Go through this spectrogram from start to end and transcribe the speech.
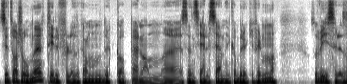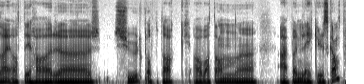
situasjoner, tilfelle det kan dukke opp en eller annen eh, essensiell scene de kan bruke i filmen. Da. Så viser det seg at de har eh, skjult opptak av at han eh, er på en Lakers-kamp.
